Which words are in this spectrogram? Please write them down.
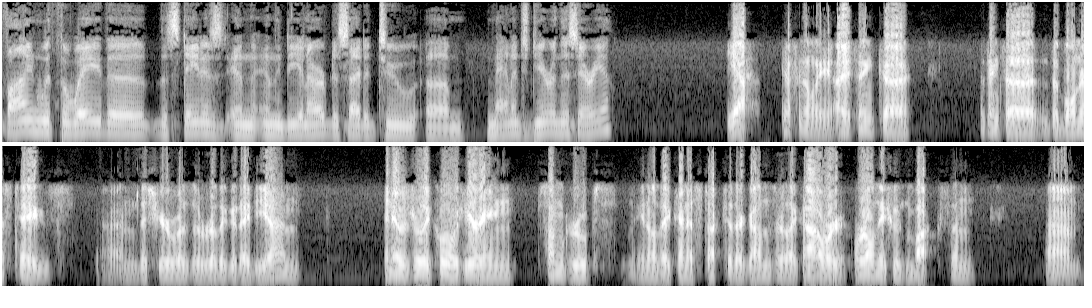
fine with the way the the state is and and the DNR have decided to um, manage deer in this area? Yeah, definitely. I think uh, I think the the bonus tags um, this year was a really good idea, and and it was really cool hearing some groups. You know, they kind of stuck to their guns. They're like, "Ah, oh, we're we're only shooting bucks," and um,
